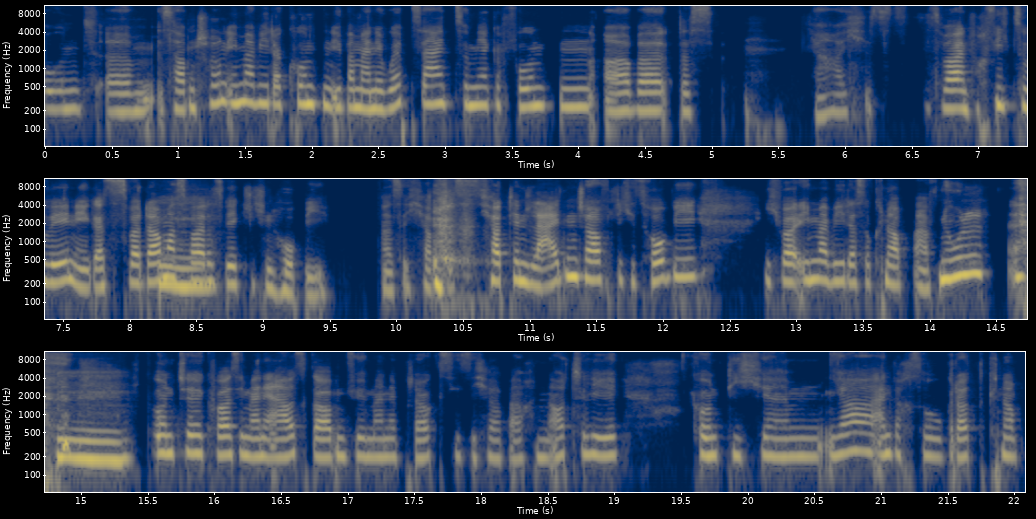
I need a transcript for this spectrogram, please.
Und ähm, es haben schon immer wieder Kunden über meine Website zu mir gefunden, aber das, ja, ich, es, es war einfach viel zu wenig. Also es war damals mhm. war das wirklich ein Hobby. Also ich, das, ich hatte ein leidenschaftliches Hobby. Ich war immer wieder so knapp auf Null. Mhm. Ich konnte quasi meine Ausgaben für meine Praxis, ich habe auch ein Atelier, konnte ich ähm, ja einfach so gerade knapp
